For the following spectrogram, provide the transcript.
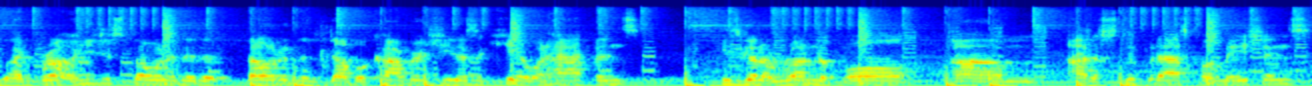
Like, bro, he's just throwing it in the, throwing it the double coverage. He doesn't care what happens. He's gonna run the ball um, out of stupid ass formations,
